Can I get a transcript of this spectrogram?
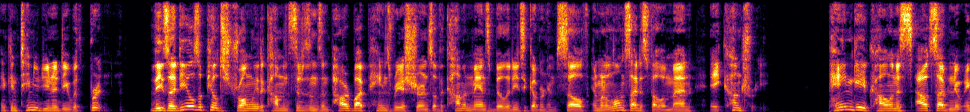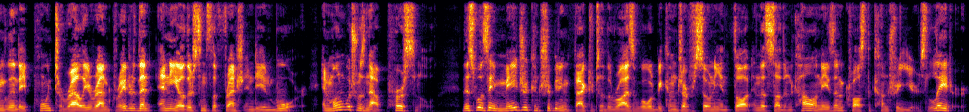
and continued unity with Britain. These ideals appealed strongly to common citizens empowered by Paine's reassurance of the common man's ability to govern himself and, when alongside his fellow men, a country. Paine gave colonists outside of New England a point to rally around greater than any other since the French Indian War, and one which was now personal. This was a major contributing factor to the rise of what would become Jeffersonian thought in the southern colonies and across the country years later.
